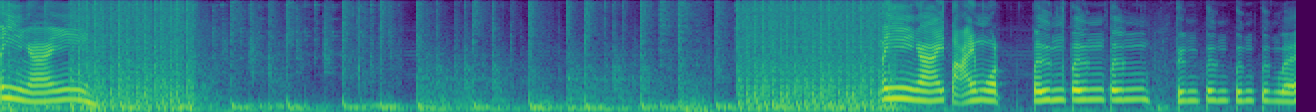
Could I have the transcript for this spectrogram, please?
นี่ไง นี่ไง ตายหมด ตึงตึงตึงตึงตึงตึงตึงเลย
